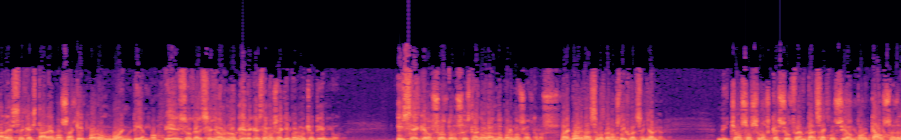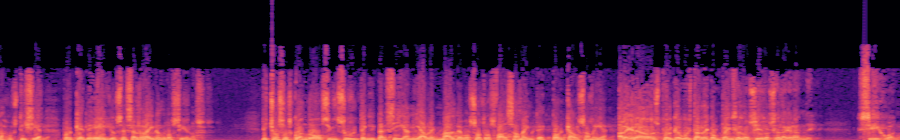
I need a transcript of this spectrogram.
Parece que estaremos aquí por un buen tiempo. Pienso que el Señor no quiere que estemos aquí por mucho tiempo. Y sé que los otros están orando por nosotros. ¿Recuerdas lo que nos dijo el Señor? Dichosos los que sufren persecución por causa de la justicia, porque de ellos es el reino de los cielos. Dichosos cuando os insulten y persigan y hablen mal de vosotros falsamente por causa mía. Alegraos porque vuestra recompensa en los cielos será grande. Sí, Juan,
